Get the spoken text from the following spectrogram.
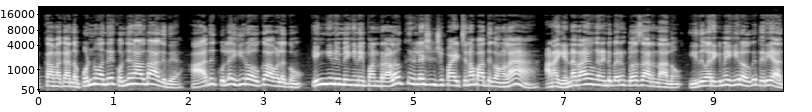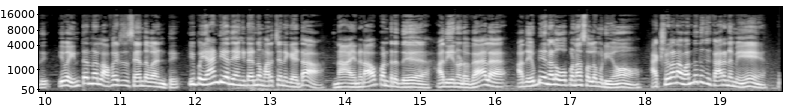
ஒக்காமக்க அந்த பொண்ணு வந்து கொஞ்ச நாள் தான் ஆகுது. அதுக்குள்ள ஹீரோவுக்கும் அவளுக்கும். கிங்கினி மிங்கினி பண்ற அளவுக்கு ரிலேஷன்ஷிப் ஆயிடுச்சுன்னா பாத்துக்கோங்களேன். ஆனா என்னதான் இவங்க ரெண்டு பேரும் க்ளோஸா இருந்தாலும் இது வரைக்குமே ஹீரோவுக்கு தெரியாது. இவ இன்டர்னல் அஃபேர்ஸ் சேர்ந்தவன்ட்டு. இப்போ ஏன்டி அதை என்கிட்ட இருந்து மறைச்சேன்னு கேட்டா நான் என்னடா பண்றது? அது என்னோட வேலை. அதை எப்படி என்னால ஓப்பனா சொல்ல முடியும்? ஆக்சுவலா நான் வந்ததுக்கு காரணமே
